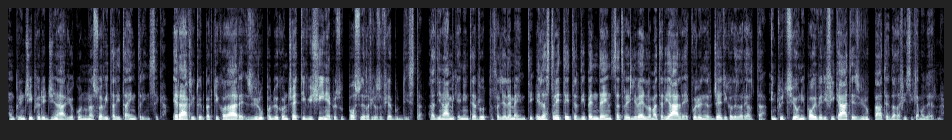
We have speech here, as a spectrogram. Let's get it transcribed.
un principio originario con una sua vitalità intrinseca. Eraclito in particolare sviluppa due concetti vicini ai presupposti della filosofia buddista, la dinamica ininterrotta tra gli elementi e la stretta interdipendenza tra il livello materiale e quello energetico della realtà, intuizioni poi verificate e sviluppate dalla fisica moderna.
